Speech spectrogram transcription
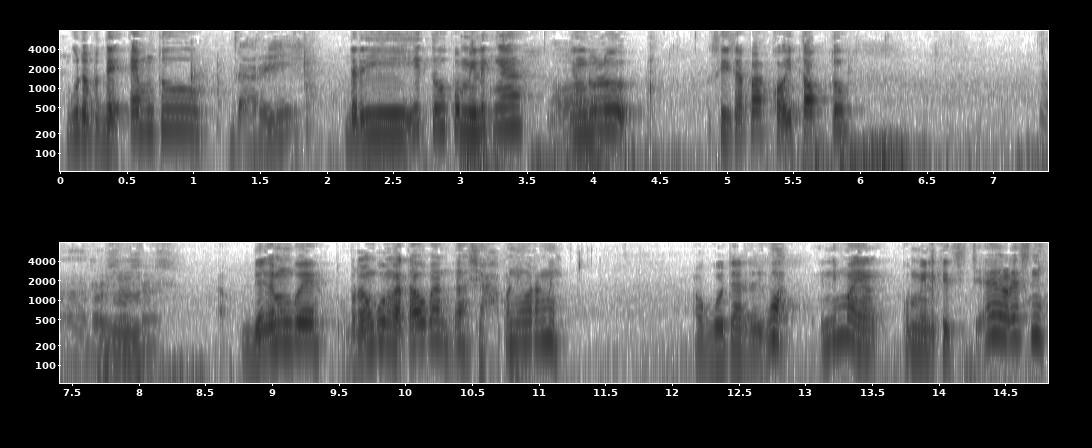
gue dapet DM tuh Dari dari itu pemiliknya yang dulu. Si siapa? Koitop tuh. Nah, terus terus terus. DM gue. Pertama gue nggak tahu kan. Ah siapa nih orang nih? Oh gue cari wah ini mah yang pemilik CLS nih.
